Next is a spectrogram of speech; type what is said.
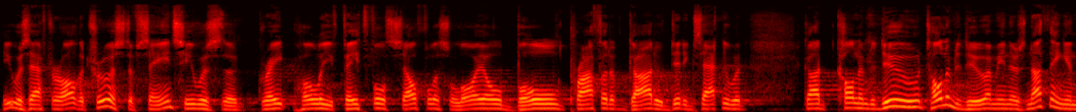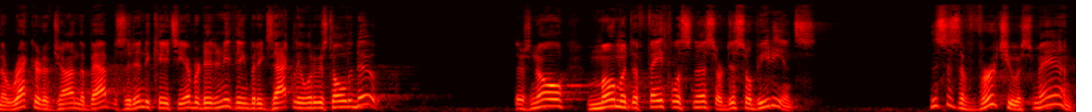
He was, after all, the truest of saints. He was the great, holy, faithful, selfless, loyal, bold prophet of God who did exactly what God called him to do, told him to do. I mean, there's nothing in the record of John the Baptist that indicates he ever did anything but exactly what he was told to do. There's no moment of faithlessness or disobedience. This is a virtuous man.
